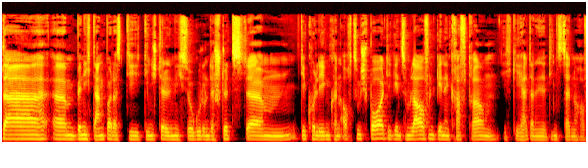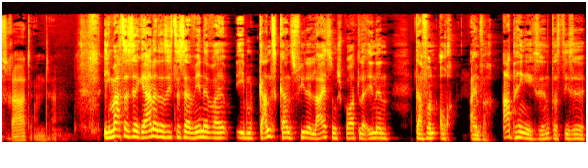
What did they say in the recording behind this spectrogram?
da ähm, bin ich dankbar, dass die Dienststelle mich so gut unterstützt. Ähm, die Kollegen können auch zum Sport, die gehen zum Laufen, gehen in den Kraftraum. Ich gehe halt dann in der Dienstzeit noch aufs Rad und äh. ich mache das sehr gerne, dass ich das erwähne, weil eben ganz, ganz viele LeistungssportlerInnen davon auch einfach abhängig sind, dass diese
